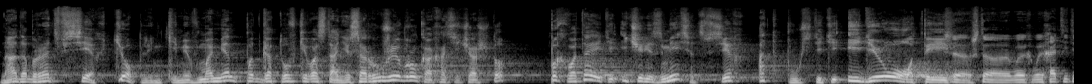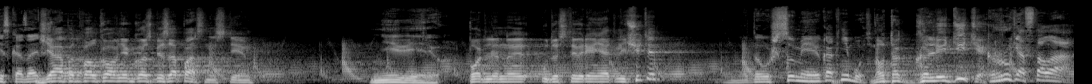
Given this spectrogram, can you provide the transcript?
Надо брать всех тепленькими в момент подготовки восстания с оружием в руках. А сейчас что? Похватаете и через месяц всех отпустите. Идиоты! Что, что вы, вы хотите сказать, Я что... подполковник госбезопасности. Не верю. Подлинное удостоверение отличите? Ну да уж сумею как-нибудь. Ну так глядите! Руки от стола!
